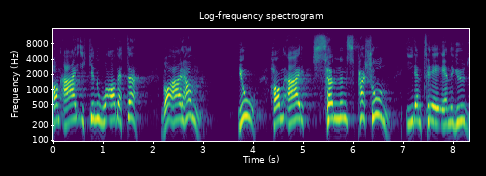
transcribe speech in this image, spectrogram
Han er ikke noe av dette. Hva er han? Jo, han er Sønnens person i den treene Gud.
